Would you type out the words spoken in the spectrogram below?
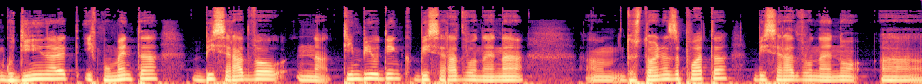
години наред и в момента би се радвал на тимбилдинг, би се радвал на една достойна заплата, би се радвал на едно а,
